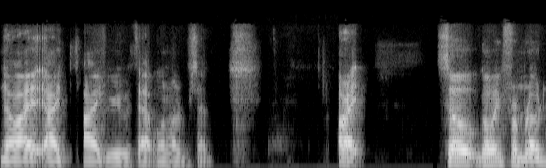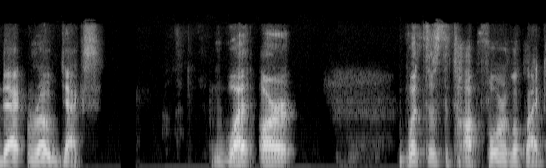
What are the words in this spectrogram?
No, I I, I agree with that 100%. All right. So going from road deck rogue decks, what are what does the top four look like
